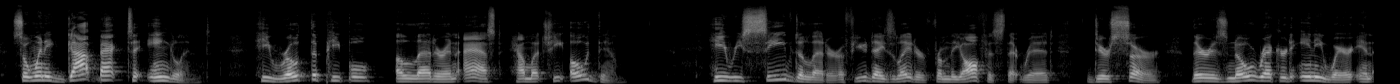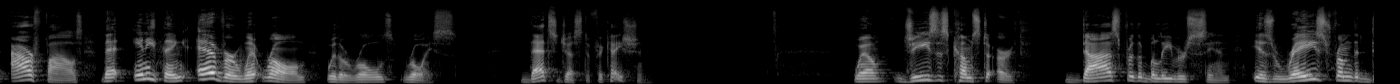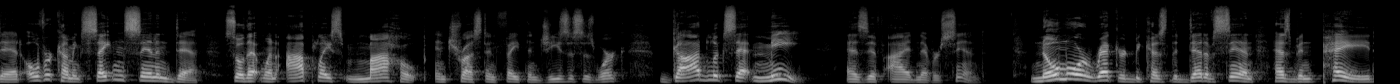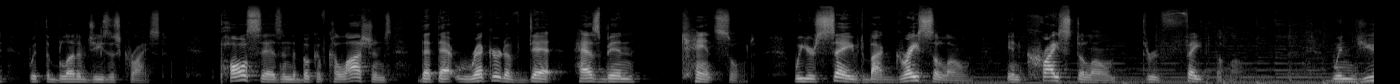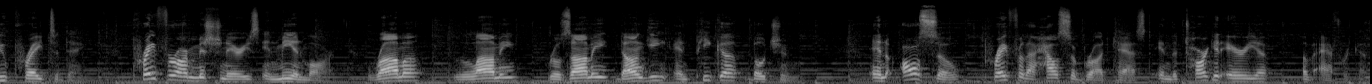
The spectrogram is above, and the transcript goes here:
So when he got back to England, he wrote the people a letter and asked how much he owed them. He received a letter a few days later from the office that read, Dear Sir, there is no record anywhere in our files that anything ever went wrong with a Rolls Royce. That's justification. Well, Jesus comes to earth, dies for the believer's sin, is raised from the dead, overcoming Satan's sin, and death, so that when I place my hope and trust and faith in Jesus' work, God looks at me as if I had never sinned. No more record because the debt of sin has been paid with the blood of Jesus Christ. Paul says in the book of Colossians that that record of debt has been canceled. We are saved by grace alone, in Christ alone, through faith alone. When you pray today, pray for our missionaries in Myanmar, Rama, Lami, Rosami, Dongi, and Pika Bochun. And also pray for the House of Broadcast in the target area of Africa.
